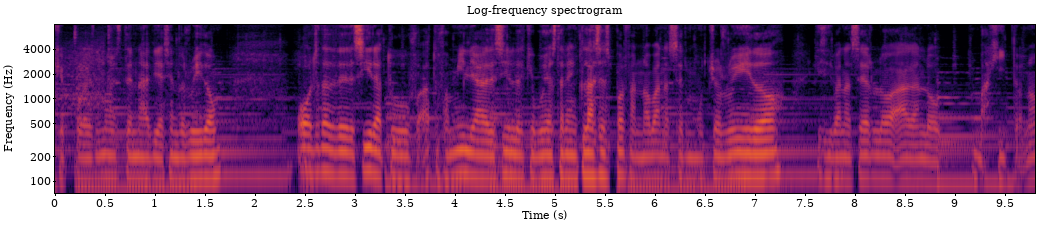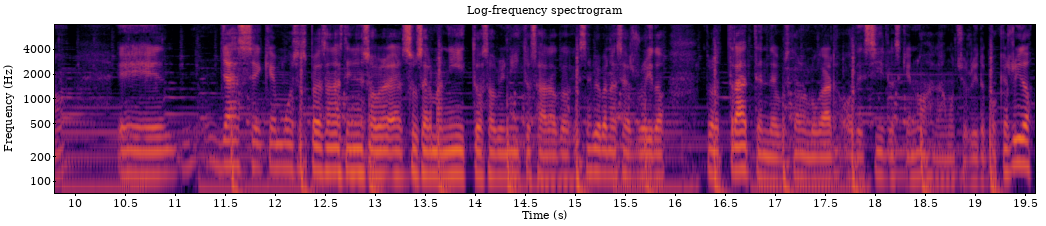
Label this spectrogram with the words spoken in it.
que pues no esté nadie haciendo ruido. O trata de decir a tu, a tu familia, decirles que voy a estar en clases, porfa, no van a hacer mucho ruido. Y si van a hacerlo, háganlo bajito, ¿no? Eh, ya sé que muchas personas tienen sobre sus hermanitos, sobrinitos, algo que siempre van a hacer ruido, pero traten de buscar un lugar o decirles que no hagan mucho ruido, porque el ruido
